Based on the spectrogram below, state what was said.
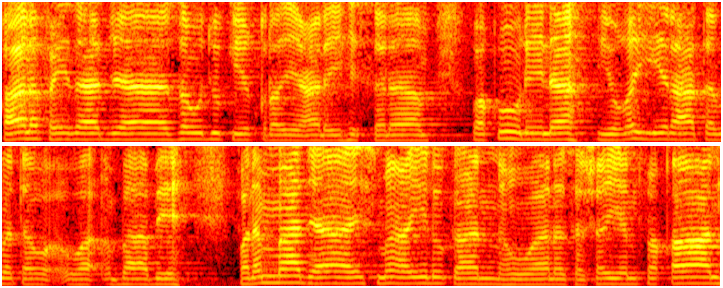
قال فإذا جاء زوجك اقرأي عليه السلام وقولي له يغير عتبة بابه فلما جاء إسماعيل كأنه آنس شيئا فقال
